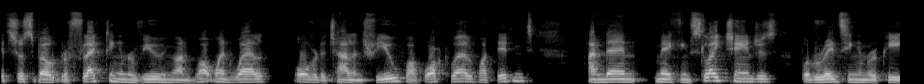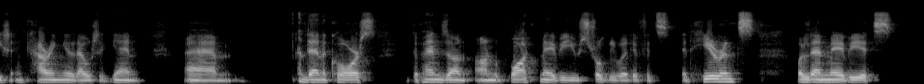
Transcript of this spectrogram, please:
it's just about reflecting and reviewing on what went well over the challenge for you, what worked well, what didn't, and then making slight changes, but rinsing and repeat and carrying it out again. Um, and then, of course, depends on on what maybe you struggle with. If it's adherence, well, then maybe it's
